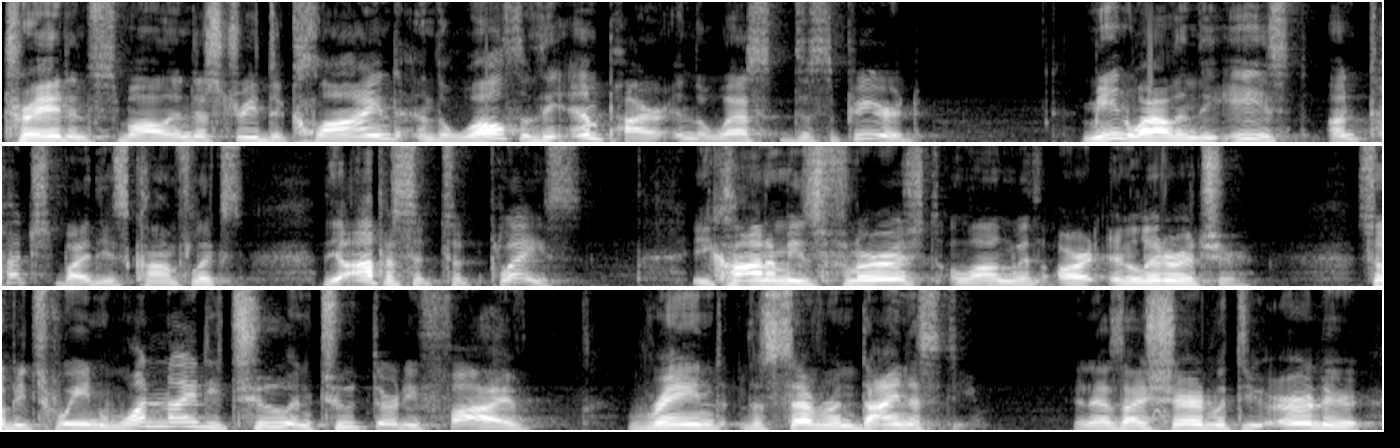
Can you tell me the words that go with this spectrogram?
Trade and small industry declined, and the wealth of the empire in the West disappeared. Meanwhile, in the East, untouched by these conflicts, the opposite took place. Economies flourished along with art and literature. So between 192 and 235 reigned the Severan dynasty. And as I shared with you earlier,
